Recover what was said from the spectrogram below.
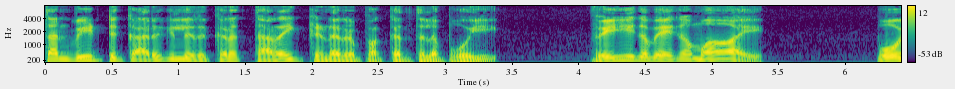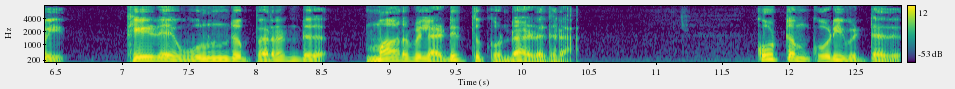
தன் வீட்டுக்கு அருகில் இருக்கிற தரை கிணறு பக்கத்தில் போய் வேக வேகமாய் போய் கீழே உருண்டு பிறண்டு மார்பில் அடித்து கொண்டு அழுகிறார். கூட்டம் கூடிவிட்டது.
